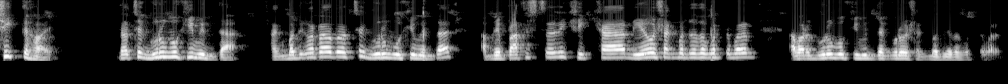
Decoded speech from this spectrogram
শিখতে হয়। এটা হচ্ছে গুরুমুখী বিদ্যা। সাংবাদিকতা হচ্ছে গুরুমুখী বিদ্যা। আপনি প্রাতিষ্ঠানিক শিক্ষা নিয়েও সাংবাদিকতা করতে পারেন, আবার গুরুমুখী বিদ্যা করেও সাংবাদিকতা করতে পারেন।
